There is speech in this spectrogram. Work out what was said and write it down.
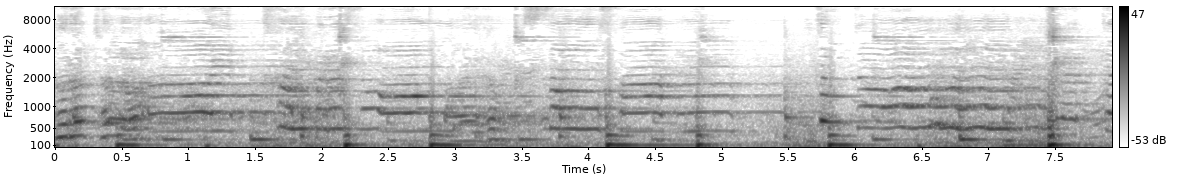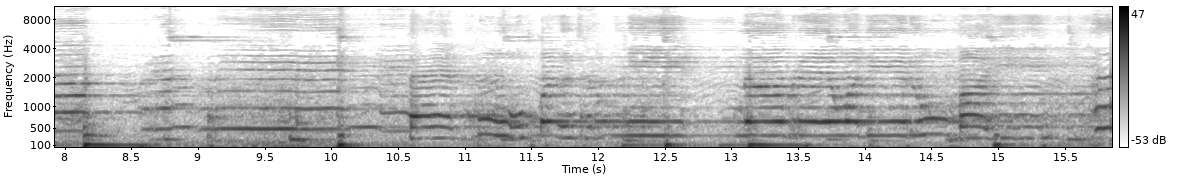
เธอรักฉันเหรอเอ่ยคำประสงค์ทรงศักดิ์เจ้าจงประจักษ์รักนี้แต่คู่มันฉันมีนาเรวดีรู้ไหมฮะ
